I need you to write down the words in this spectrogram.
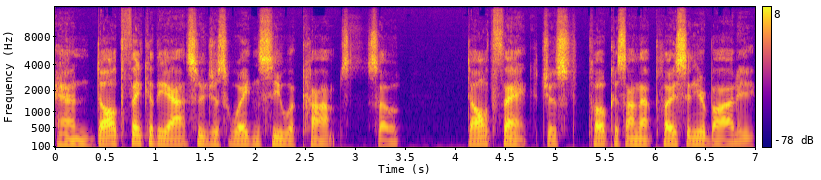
And don't think of the answer, just wait and see what comes. So, don't think, just focus on that place in your body,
